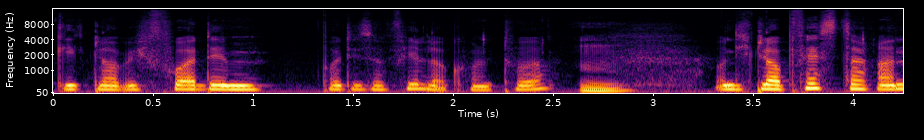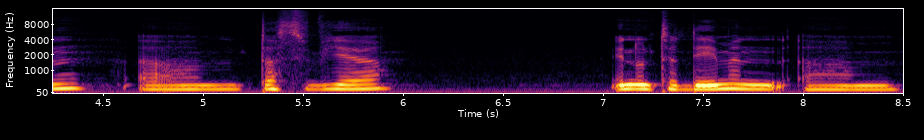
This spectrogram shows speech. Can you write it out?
geht, glaube ich, vor dem vor dieser Fehlerkultur. Mhm. Und ich glaube fest daran, ähm, dass wir in Unternehmen ähm,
